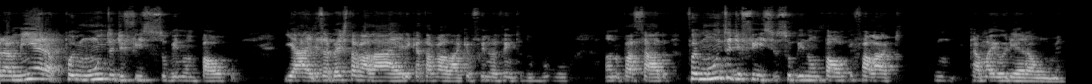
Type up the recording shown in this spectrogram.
Para mim era, foi muito difícil subir num palco e a Elizabeth estava lá, a Erika estava lá, que eu fui no evento do Google ano passado. Foi muito difícil subir num palco e falar que, que a maioria era homem.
